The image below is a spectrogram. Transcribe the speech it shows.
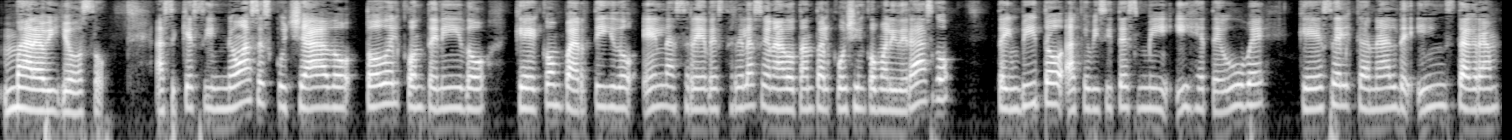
maravilloso. Así que si no has escuchado todo el contenido que he compartido en las redes relacionado tanto al coaching como al liderazgo, te invito a que visites mi IGTV, que es el canal de Instagram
